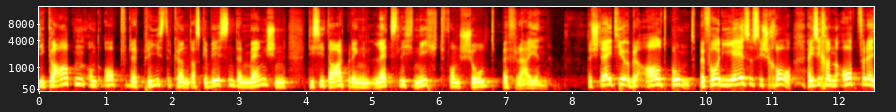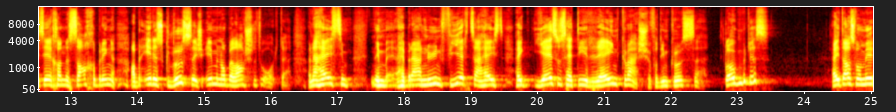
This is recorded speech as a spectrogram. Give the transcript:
Die Gaben und Opfer der Priester können das Gewissen der Menschen, die sie darbringen, letztlich nicht von Schuld befreien. Das steht hier über Altbund. Bevor Jesus ist gekommen, sie können opfern, sie können Sachen bringen, aber ihr Gewissen ist immer noch belastet worden. Und dann heißt es im Hebräer 9, 14, heißt, hey, Jesus hat dich rein gewaschen von deinem Gewissen. Glauben wir das? Hey, das, was wir,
